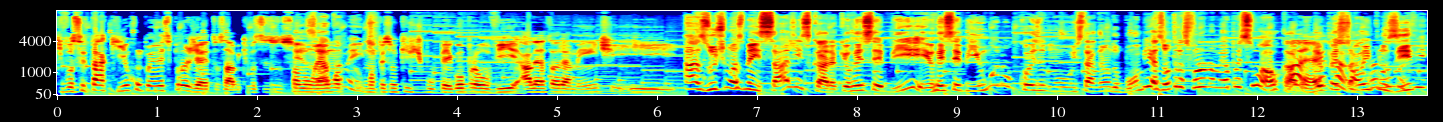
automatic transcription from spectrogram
que você tá aqui acompanhando esse projeto, sabe? Que você só não é uma, Exatamente. uma pessoa que, tipo, pegou pra ouvir aleatoriamente e. As últimas mensagens, cara, que eu recebi, eu recebi uma no, coisa, no Instagram do Bomb e as outras foram no meu pessoal, cara. Ah, é, meu pessoal, cara? inclusive,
